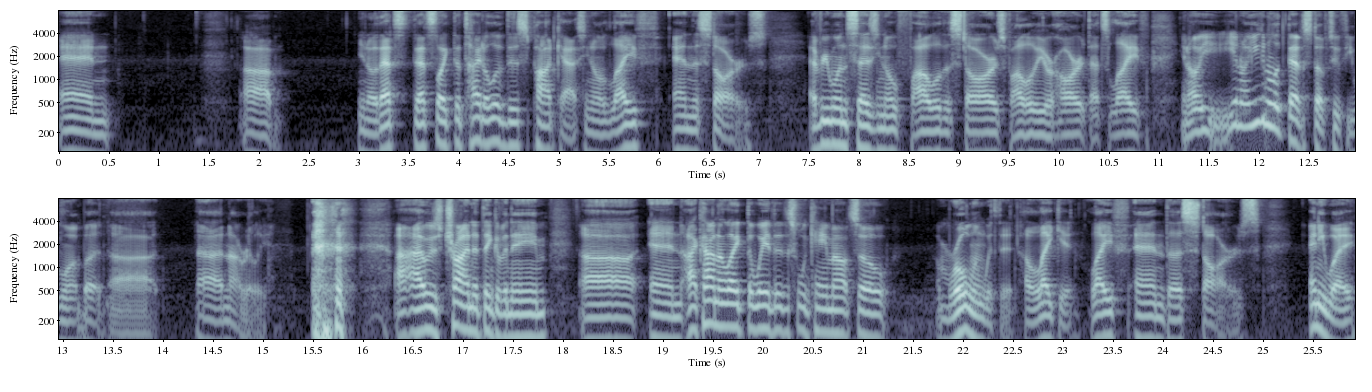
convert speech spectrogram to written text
And, uh, you know, that's that's like the title of this podcast, you know, life and the stars everyone says, you know, follow the stars, follow your heart. That's life. You know, you, you know, you can look that stuff too if you want, but uh, uh, not really. I, I was trying to think of a name, uh, and I kind of like the way that this one came out, so I'm rolling with it. I like it. Life and the stars. Anyway,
